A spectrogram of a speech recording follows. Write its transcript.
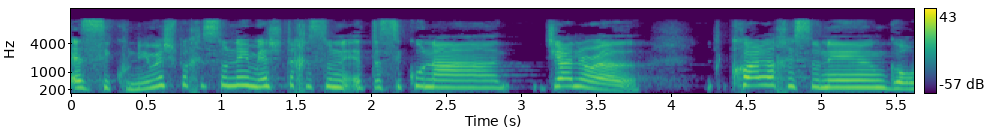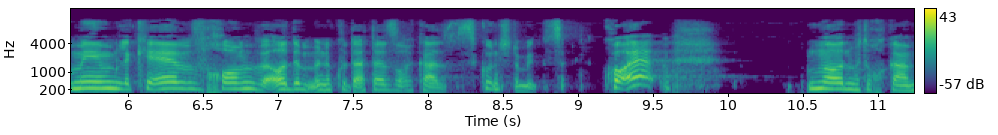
איזה סיכונים יש בחיסונים? יש את, החיסון, את הסיכון ה-general. כל החיסונים גורמים לכאב, חום ועוד נקודת ההזרקה, זה סיכון שתמיד כואב. מאוד מתוחכם.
